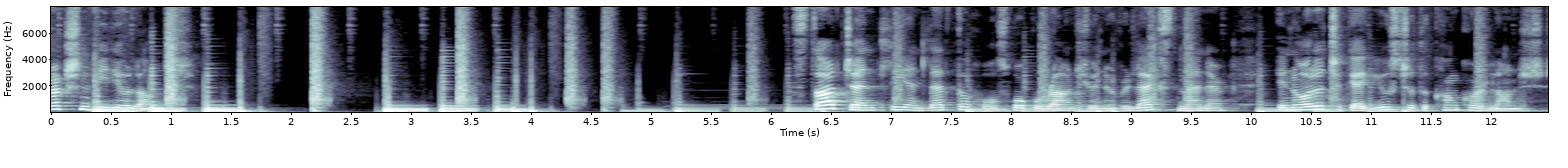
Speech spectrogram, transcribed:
Instruction video lunge. Start gently and let the horse walk around you in a relaxed manner in order to get used to the Concord lunge.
